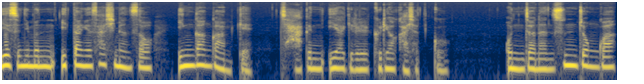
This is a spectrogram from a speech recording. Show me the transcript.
예수님은 이 땅에 사시면서 인간과 함께 작은 이야기를 그려 가셨고, 온전한 순종과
